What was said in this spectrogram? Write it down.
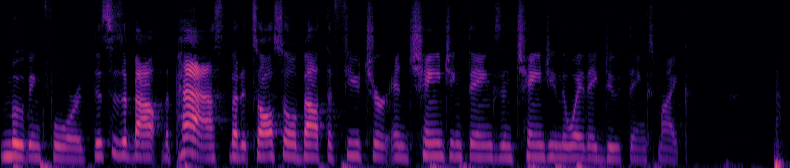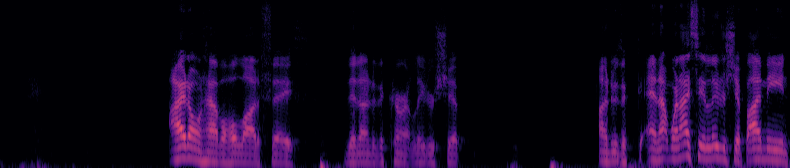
moving forward. This is about the past, but it's also about the future and changing things and changing the way they do things, Mike. I don't have a whole lot of faith that under the current leadership, under the and when I say leadership, I mean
